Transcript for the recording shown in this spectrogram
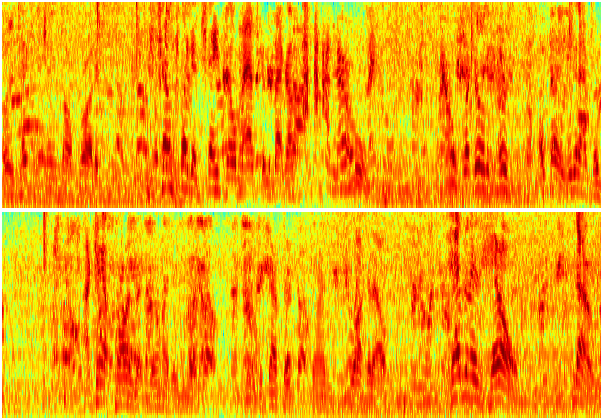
Or the Texas Chainsaw Predator. It sounds like a chainsaw mask in the background. Ah, no! No, go of the person. Okay, we're gonna have to I can't pause it because I don't have a remote. So we just have to try and block it out. Heaven and hell. No, no.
